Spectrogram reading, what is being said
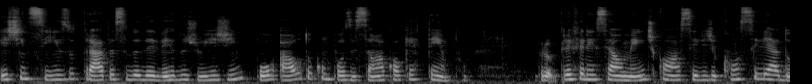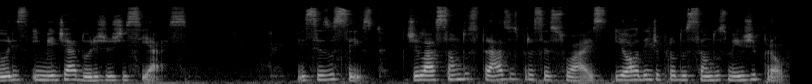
Este inciso trata-se do dever do juiz de impor autocomposição a qualquer tempo, preferencialmente com auxílio de conciliadores e mediadores judiciais. Inciso 6. Dilação dos prazos processuais e ordem de produção dos meios de prova.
